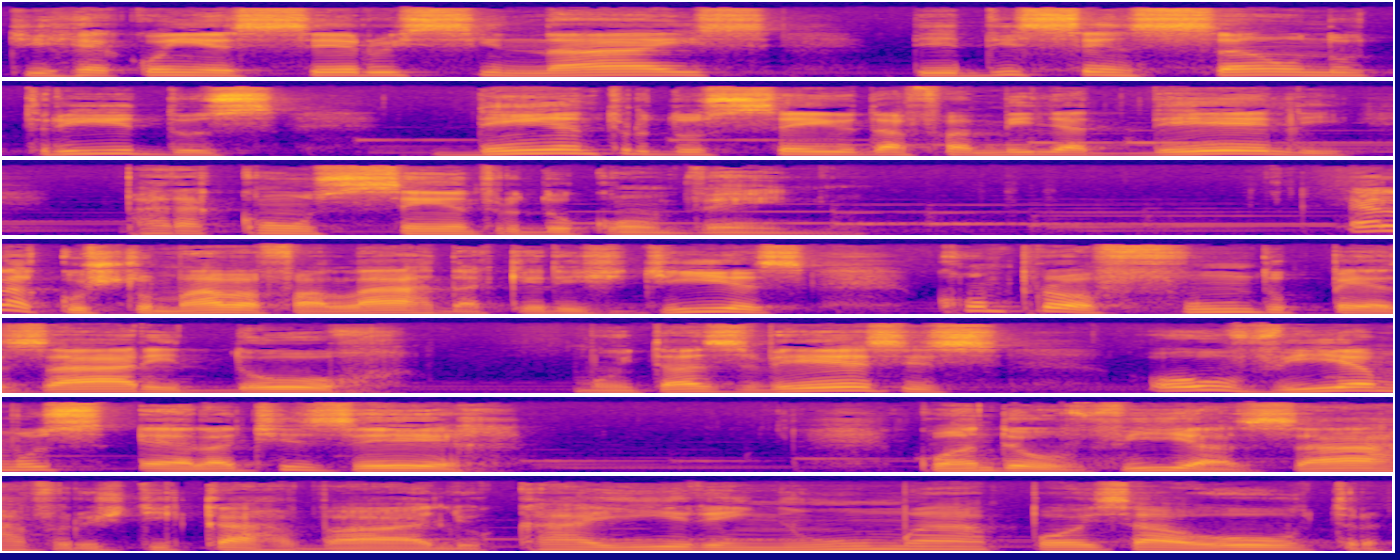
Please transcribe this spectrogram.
de reconhecer os sinais de dissensão nutridos dentro do seio da família dele para com o centro do convênio. Ela costumava falar daqueles dias com profundo pesar e dor. Muitas vezes ouvíamos ela dizer: Quando eu vi as árvores de carvalho caírem uma após a outra,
